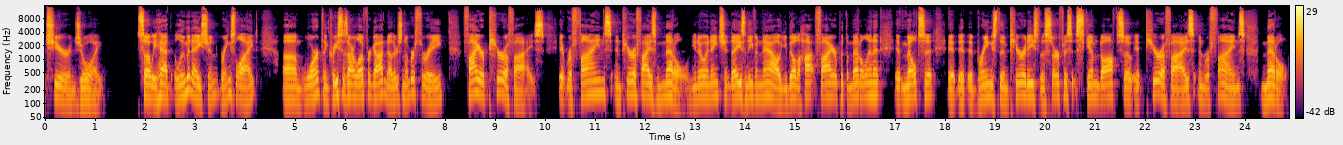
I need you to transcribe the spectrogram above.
cheer and joy. So we had illumination, brings light. Um, warmth increases our love for God and others. Number three, fire purifies. It refines and purifies metal. You know, in ancient days and even now, you build a hot fire, put the metal in it, it melts it, it, it, it brings the impurities to the surface, it's skimmed off, so it purifies and refines metal.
